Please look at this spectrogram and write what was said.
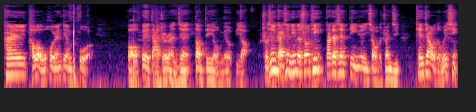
开淘宝无货源店铺，宝贝打折软件到底有没有必要？首先感谢您的收听，大家先订阅一下我的专辑，添加我的微信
